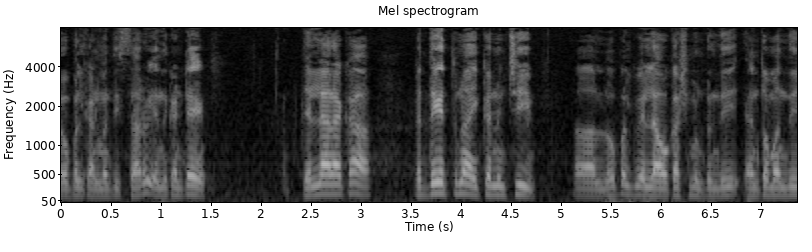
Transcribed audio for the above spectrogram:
లోపలికి అనుమతిస్తారు. ఎందుకంటే తెల్లారాక పెద్ద ఎత్తున ఇక్కడ నుంచి లోపలికి వెళ్ళే అవకాశం ఉంటుంది. ఎంతోమంది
